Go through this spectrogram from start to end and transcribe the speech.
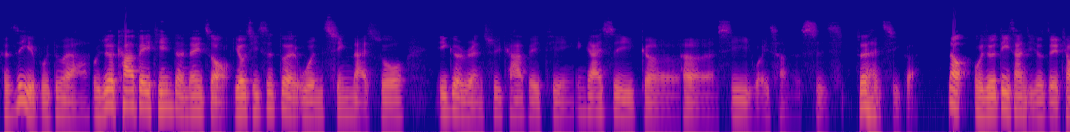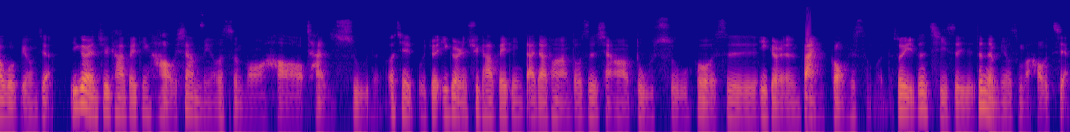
可是也不对啊，我觉得咖啡厅的那种，尤其是对文青来说，一个人去咖啡厅应该是一个很习以为常的事情，所以很奇怪。那我觉得第三集就直接跳过，不用讲。一个人去咖啡厅好像没有什么好阐述的，而且我觉得一个人去咖啡厅，大家通常都是想要读书或者是一个人办公什么的，所以这其实真的没有什么好讲。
